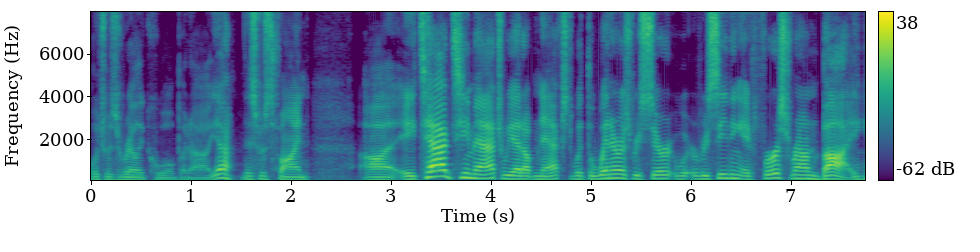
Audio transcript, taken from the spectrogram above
which was really cool. But uh, yeah, this was fine. Uh, a tag team match we had up next with the winners rece- receiving a first round bye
